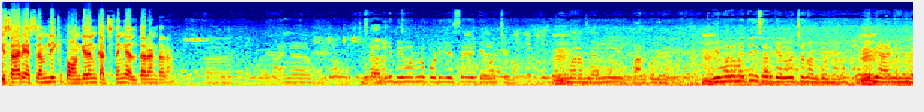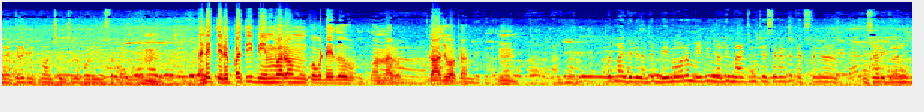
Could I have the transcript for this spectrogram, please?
ఈసారి అసెంబ్లీకి పవన్ కళ్యాణ్ ఖచ్చితంగా వెళ్తారంటారా? మళ్ళీ భీమవరంలో పోటీ చేస్తే గెలవచ్చేది భీమవరం కానీ పాలకొల్లు కానీ భీమవరం అయితే ఈసారి గెలవచ్చు అని అనుకుంటున్నాను. మేబీ ఆయన మీరు ఎక్కడికి కాన్స్టిట్యూన్సీలో పోటీ చేస్తారు అంటే తిరుపతి భీమవరం ఇంకొకటి ఏదో అన్నారు. గాజువాక. అంటున్నారు. బట్ నాకు తెలియదు. అంటే భీమవరం మేబీ మళ్ళీ మాక్సిమం చేస్తే కనుక ఖచ్చితంగా ఈసారి గ్రంథ్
